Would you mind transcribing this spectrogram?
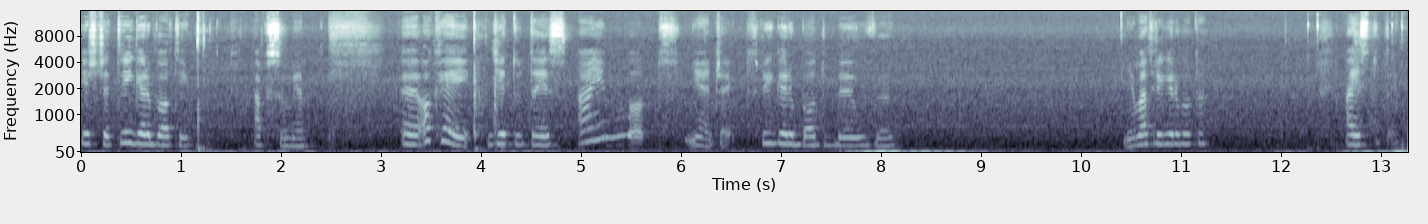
Jeszcze trigger boty. A w sumie. E, Okej, gdzie tutaj jest aimbot? Nie, czekaj. Trigger bot był w... Nie ma trigger bota? A jest tutaj.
